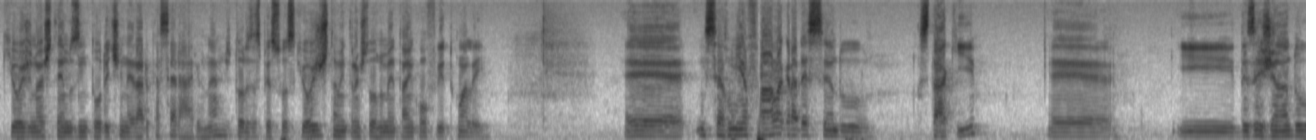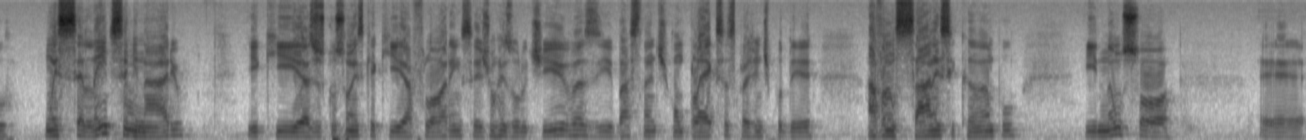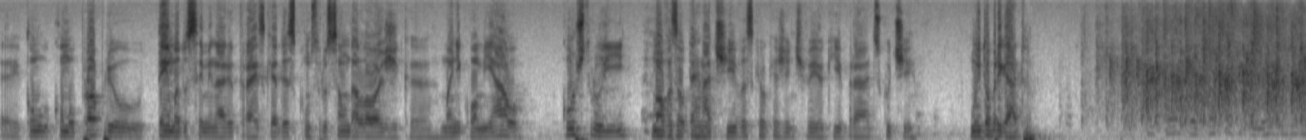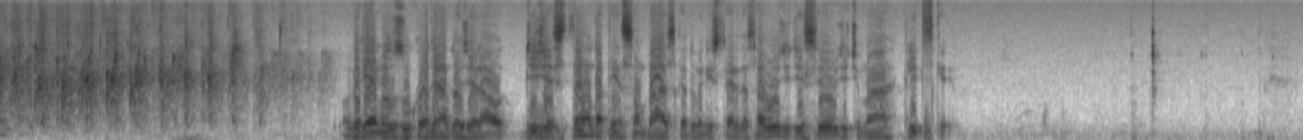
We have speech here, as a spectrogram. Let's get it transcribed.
que hoje nós temos em todo o itinerário carcerário, né? de todas as pessoas que hoje estão em transtorno mental em conflito com a lei. É, encerro minha fala agradecendo estar aqui, é, e desejando um excelente seminário e que as discussões que aqui aflorem sejam resolutivas e bastante complexas para a gente poder avançar nesse campo e não só, é, como, como o próprio tema do seminário traz, que é a desconstrução da lógica manicomial, construir novas alternativas, que é o que a gente veio aqui para discutir. Muito obrigado. Ouviremos o coordenador-geral de gestão da atenção básica do Ministério da Saúde, Disseu Ditmar Klitzke.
